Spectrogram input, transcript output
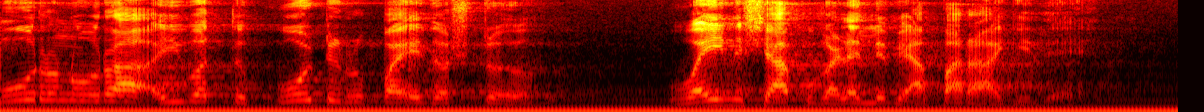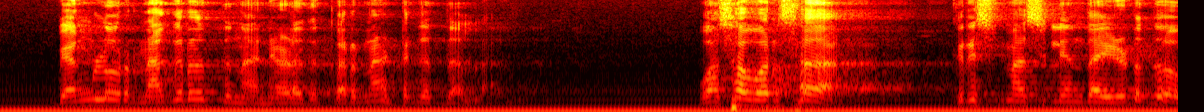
ಮೂರು ನೂರ ಐವತ್ತು ಕೋಟಿ ರೂಪಾಯಿದಷ್ಟು ವೈನ್ ಶಾಪ್ಗಳಲ್ಲಿ ವ್ಯಾಪಾರ ಆಗಿದೆ. ಬೆಂಗಳೂರು ನಗರದ್ದು ನಾನು ಹೇಳೋದು ಕರ್ನಾಟಕದ್ದಲ್ಲ. ಹೊಸ ವರ್ಷ ಕ್ರಿಸ್ಮಸ್ಲಿಂದ ಹಿಡಿದು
